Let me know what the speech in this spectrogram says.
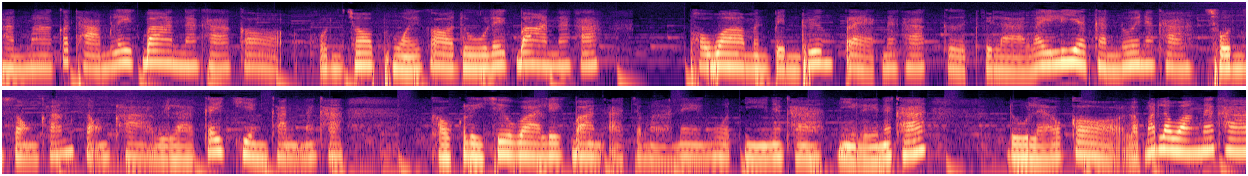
ผ่านมาก็ถามเลขบ้านนะคะ ก็คนชอบหวยก็ดูเลขบ้านนะคะ เพราะว่ามันเป็นเรื่องแปลกนะคะ เกิดเวลาไล่เลี่ยกันด้วยนะคะ ชนสองครั้งสองคราเวลาใกล้เคียงกันนะคะ เขาก็เลยเชื่อว่าเลขบ้านอาจจะมาแน่งวดนี้นะคะ นี่เลยนะคะ ดูแล้วก็ระมัดระวังนะคะ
